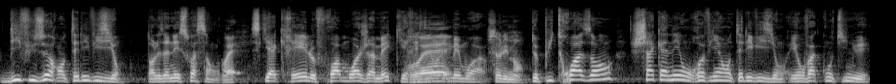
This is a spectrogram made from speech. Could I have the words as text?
diffuseurs en télévision dans les années 60. Ce qui a créé le froid moi jamais qui est resté dans les mémoires. Absolument. Depuis trois ans, chaque année, on revient en télévision et on va continuer.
